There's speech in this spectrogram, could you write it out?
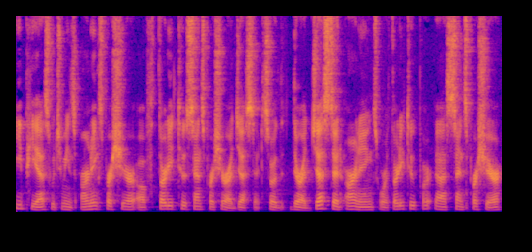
EPS, which means earnings per share of 32 cents per share adjusted. So th- their adjusted earnings were 32 per, uh, cents per share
